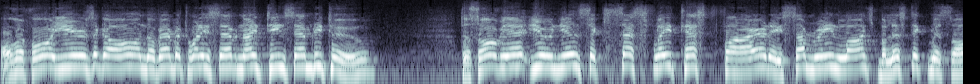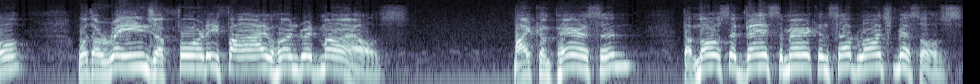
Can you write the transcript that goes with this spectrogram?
Over four years ago, on November 27, 1972, the Soviet Union successfully test-fired a submarine-launched ballistic missile with a range of 4,500 miles. By comparison, the most advanced American sub-launched missiles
